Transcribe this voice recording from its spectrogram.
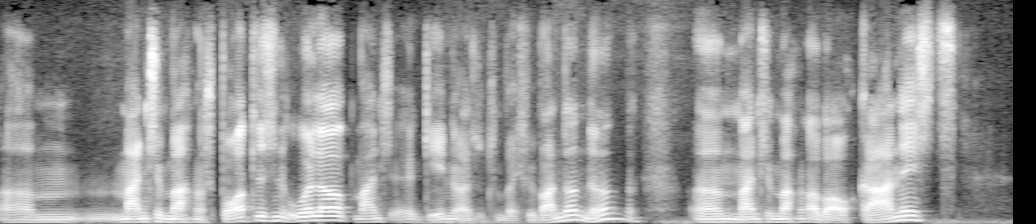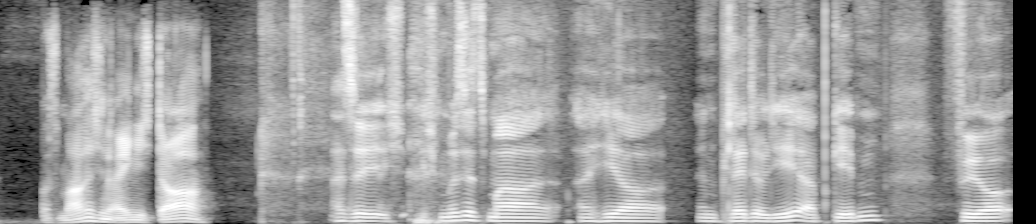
Ähm, manche machen sportlichen Urlaub, manche gehen also zum Beispiel wandern. Ne? Ähm, manche machen aber auch gar nichts. Was mache ich denn eigentlich da? Also ich, ich muss jetzt mal hier ein Plädoyer abgeben für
